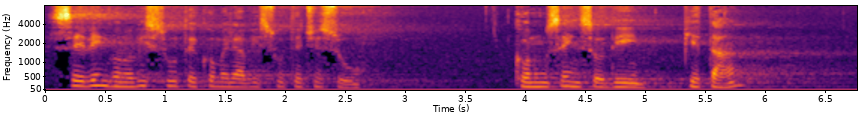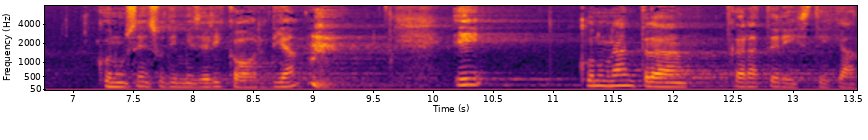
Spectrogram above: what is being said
Se vengono vissute come le ha vissute Gesù, con un senso di pietà, con un senso di misericordia e con un'altra caratteristica,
